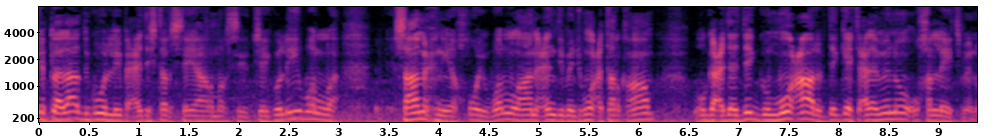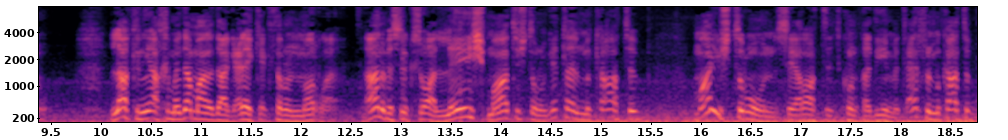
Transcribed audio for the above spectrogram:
قلت له لا تقول لي بعد اشتري سيارة. مرسيدس يقول إي والله سامحني يا أخوي والله أنا عندي مجموعة أرقام وقاعد أدق ومو عارف دقيت على منو وخليت منو. لكن يا أخي ما دام أنا داق عليك أكثر من مرة أنا بسألك سؤال ليش ما تشترون؟ قلت له المكاتب ما يشترون سيارات تكون قديمة. تعرف المكاتب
